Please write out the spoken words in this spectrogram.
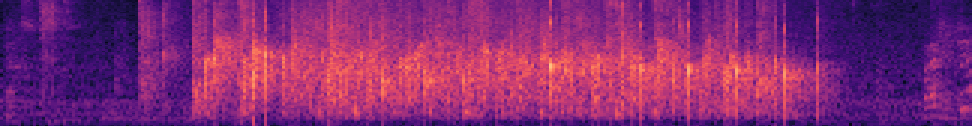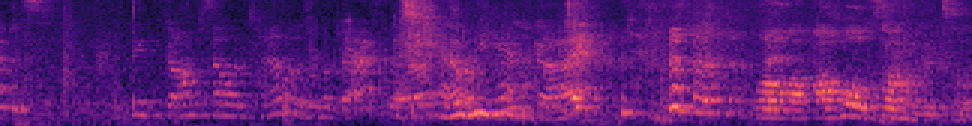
Thanks. Questions? I think Dom Salentano's in the back there. Oh, yeah. Guy. Well, I'll I'll hold some of it till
